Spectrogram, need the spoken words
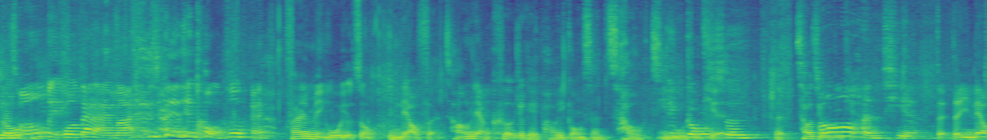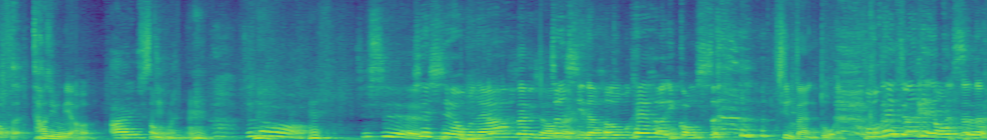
有？从美国带来吗？这 有点恐怖哎。发现美国有这种饮料粉，好像两克就可以泡一公升，超级无一公敌甜，升？对，超级无敌哦，甜，很甜，对的饮料粉，超级无敌好送你们。嗯。真的哦，谢谢，谢谢，我们等下 那你想要珍惜的喝，我们可以喝一公升，基础蛋很多哎，我们可以真的可以一公真的，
